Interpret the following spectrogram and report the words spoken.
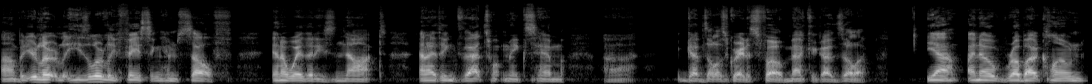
um, but you're literally he's literally facing himself in a way that he's not, and I think that's what makes him uh, Godzilla's greatest foe, Mecha Godzilla. Yeah, I know robot clone,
